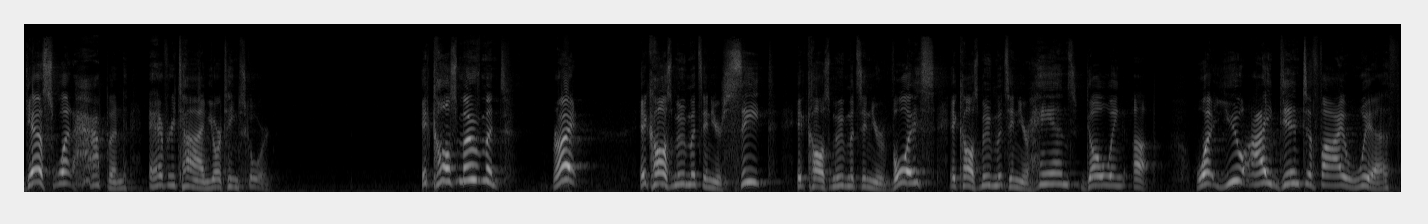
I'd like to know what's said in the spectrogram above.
guess what happened every time your team scored? It caused movement, right? It caused movements in your seat. It caused movements in your voice. It caused movements in your hands going up. What you identify with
